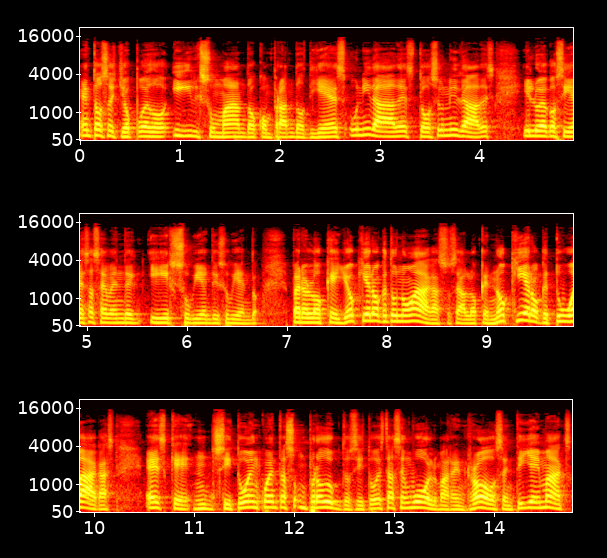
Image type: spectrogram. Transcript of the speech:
entonces yo puedo ir sumando, comprando 10 unidades, 12 unidades y luego si esas se venden, ir subiendo y subiendo. Pero lo que yo quiero que tú no hagas, o sea, lo que no quiero que tú hagas es que si tú encuentras un producto, si tú estás en Walmart, en Ross, en TJ Maxx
